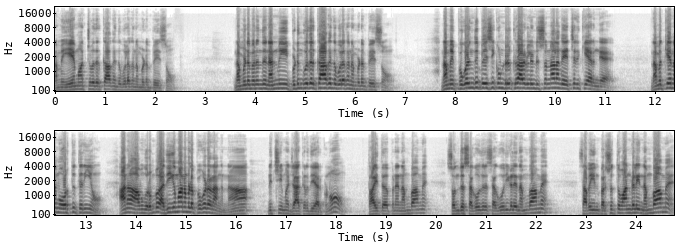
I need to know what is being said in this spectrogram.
நம்ம ஏமாற்றுவதற்காக இந்த உலகம் நம்மிடம் பேசும். நம்மிடமிருந்து நன்மையை பிடுங்குவதற்காக இந்த உலகம் நம்மிடம் பேசும். நம்மை புகழ்ந்து பேசி கொண்டிருக்கிறார்கள் என்று சொன்னால் அங்கே எச்சரிக்கையா இருங்க. நமக்கே நம்ம ஒருத்து தெரியும். ஆனால் அவங்க ரொம்ப அதிகமாக நம்மளை புகழறாங்கன்னா நிச்சயமாக ஜாக்கிரதையாக இருக்கணும். தாய் தகப்பனை நம்பாமல் சொந்த சகோதர சகோதரிகளை நம்பாமல் சபையின் பரிசுத்தவான்களை நம்பாமல்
